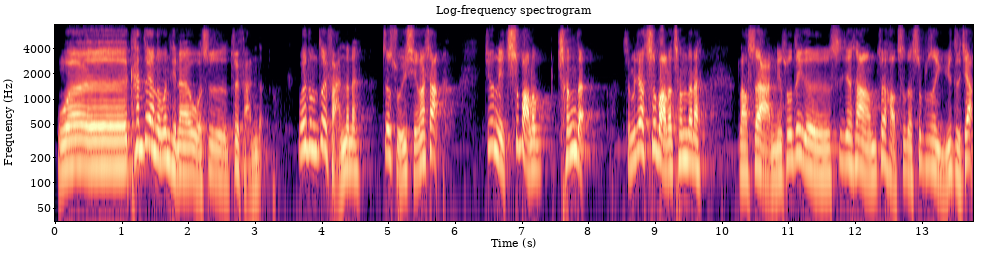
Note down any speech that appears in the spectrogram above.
我看这样的问题呢，我是最烦的。为什么最烦的呢？这属于形而上，就你吃饱了撑的。什么叫吃饱了撑的呢？老师啊，你说这个世界上最好吃的是不是鱼子酱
